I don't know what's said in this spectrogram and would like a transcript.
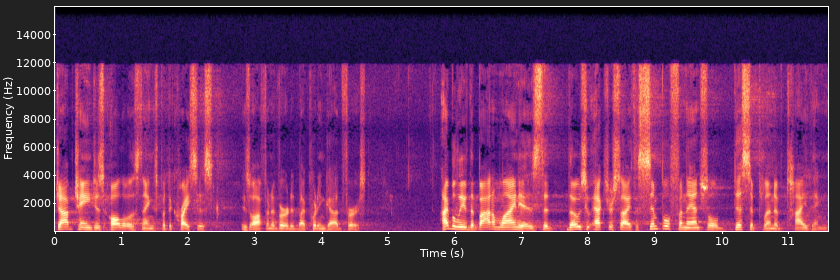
Job changes, all of those things, but the crisis is often averted by putting God first. I believe the bottom line is that those who exercise the simple financial discipline of tithing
